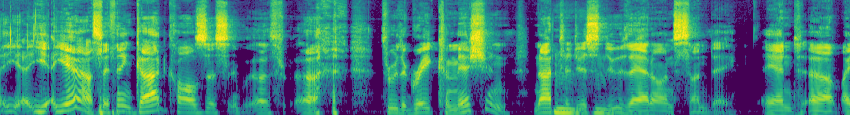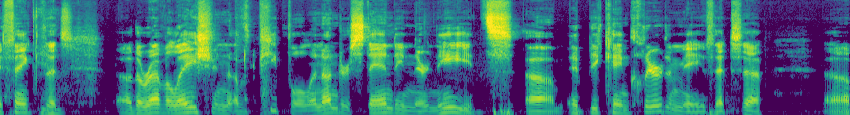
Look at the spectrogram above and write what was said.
y- y- yes, I think God calls us uh, th- uh, through the Great Commission not to just do that on Sunday. And uh, I think that uh, the revelation of people and understanding their needs, um, it became clear to me that uh, uh,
